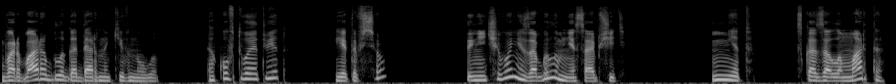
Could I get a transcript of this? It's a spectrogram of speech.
Варвара благодарно кивнула. «Таков твой ответ? И это все? Ты ничего не забыла мне сообщить?» «Нет», — сказала Марта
